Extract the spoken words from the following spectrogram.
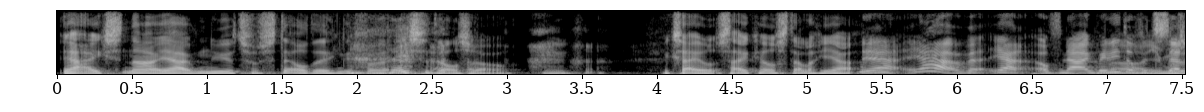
Ja, ik, nou ja, nu het zo stelt, denk ik van, is het wel zo? Hmm. Ik zei, heel- zei ik heel stellig ja. Ja, ja, we- ja, of nou, ik weet niet Nou, of het je moet stellig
